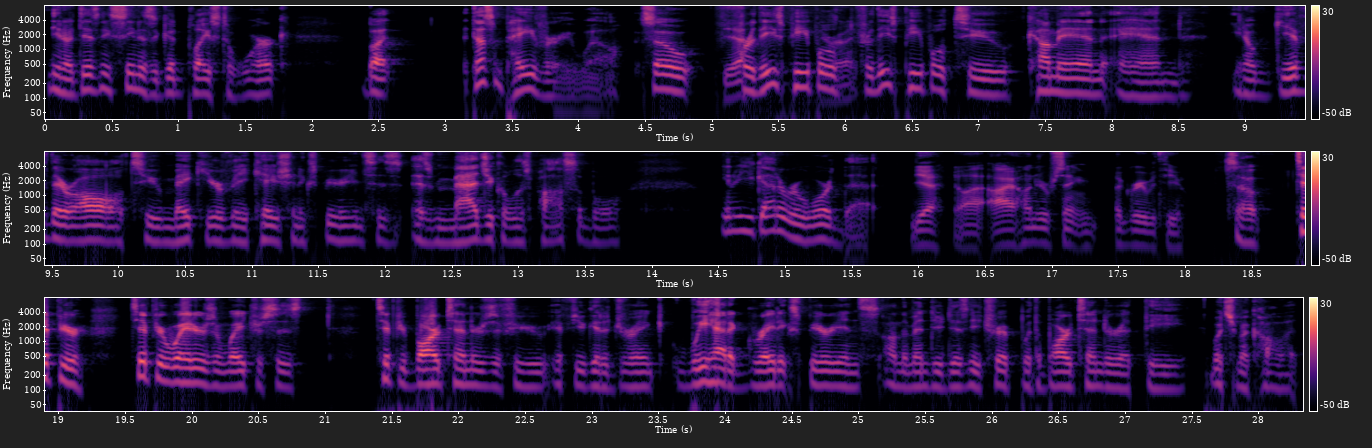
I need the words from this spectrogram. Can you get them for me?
You know, Disney's seen as a good place to work, but it doesn't pay very well. So Yeah, for these people right. for these people to come in and you know give their all to make your vacation experiences as, magical as possible, you know, you got to reward that. yeah, no, I, I 100% agree with you. So tip your tip your waiters and waitresses, tip your bartenders if you if you get a drink. We had a great experience on the Men Do Disney trip with a bartender at the what you call it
